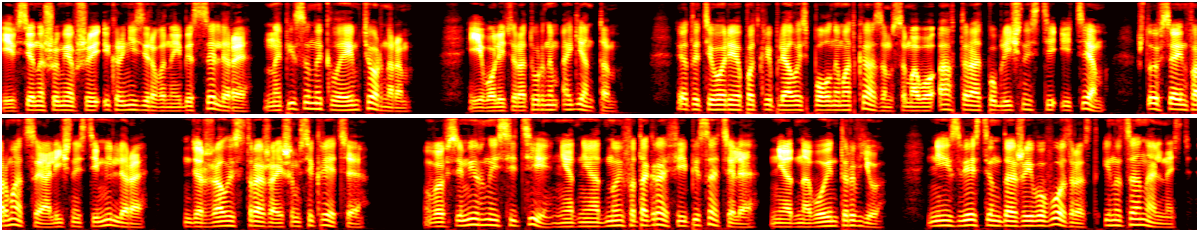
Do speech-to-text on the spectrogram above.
и все нашумевшие экранизированные бестселлеры написаны Клеем Тёрнером, его литературным агентом. Эта теория подкреплялась полным отказом самого автора от публичности и тем, что вся информация о личности Миллера держалась в строжайшем секрете. Во всемирной сети нет ни одной фотографии писателя, ни одного интервью. Неизвестен даже его возраст и национальность.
